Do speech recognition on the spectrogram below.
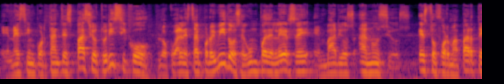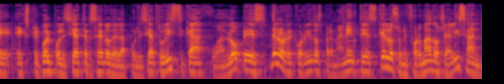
en este importante espacio turístico, lo cual está prohibido según puede leerse en varios anuncios. Esto forma parte, explicó el policía tercero de la Policía Turística, Juan López, de los recorridos permanentes que los uniformados realizan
